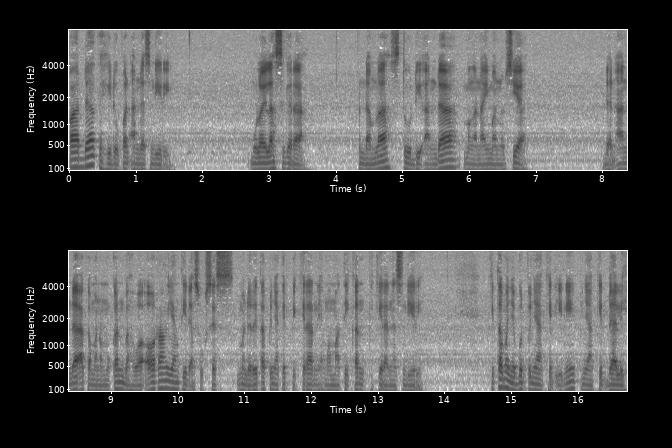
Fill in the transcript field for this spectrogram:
pada kehidupan Anda sendiri. Mulailah segera. Pendamlah studi Anda mengenai manusia dan Anda akan menemukan bahwa orang yang tidak sukses menderita penyakit pikiran yang mematikan pikirannya sendiri. Kita menyebut penyakit ini penyakit dalih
